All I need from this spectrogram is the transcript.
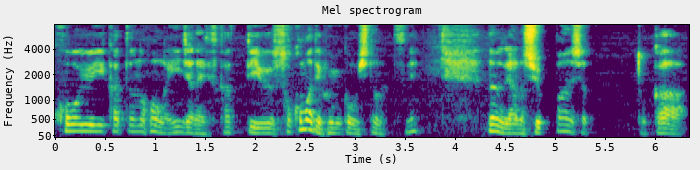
こういう言い方の方がいいんじゃないですか？っていう、そこまで踏み込む人なんですね。なので、あの、出版社とか、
